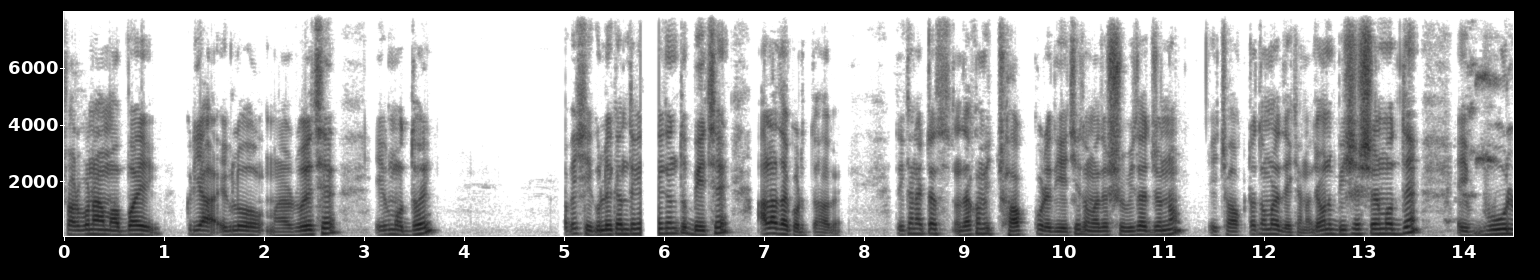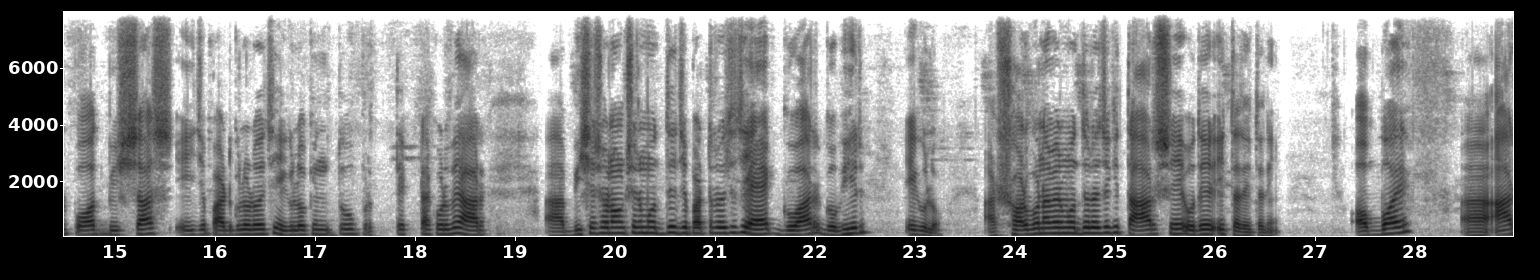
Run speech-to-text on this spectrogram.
সর্বনাম, অব্যয়, ক্রিয়া এগুলো রয়েছে। এর মধ্যেই। তবে সেগুলো এখান থেকে কিন্তু বেছে আলাদা করতে হবে। তো এখানে একটা দেখো আমি ছক করে দিয়েছি তোমাদের সুবিধার জন্য। এই ছকটা তোমরা দেখে নাও। যেমন বিশেষের মধ্যে এই ভুল, পদ, বিশ্বাস এই যে পার্টগুলো রয়েছে, এগুলো কিন্তু প্রত্যেকটা করবে। আর বিশেষণ অংশের মধ্যে যে পার্টটা রয়েছে যে এক, গোয়ার, গভীর এগুলো। আর সর্বনামের মধ্যে রয়েছে কি তার, সে, ওদের ইত্যাদি ইত্যাদি। অব্যয় আর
